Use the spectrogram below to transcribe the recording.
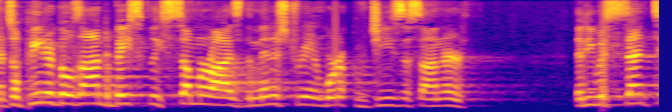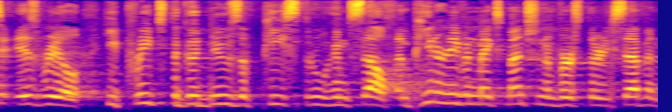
And so Peter goes on to basically summarize the ministry and work of Jesus on earth. That he was sent to Israel, he preached the good news of peace through himself. And Peter even makes mention in verse 37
